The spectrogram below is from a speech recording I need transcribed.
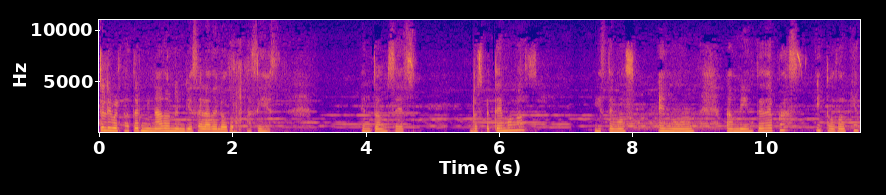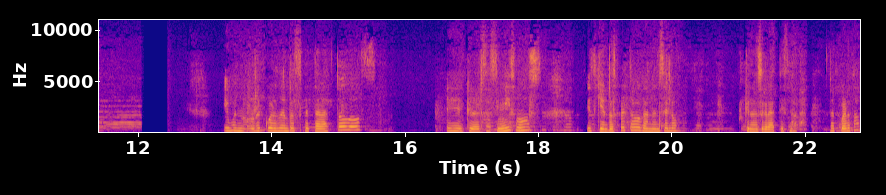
Tu libertad termina donde empieza la del otro. Así es. Entonces, respetémonos y estemos en un ambiente de paz y todo bien. Y bueno, recuerden respetar a todos, eh, creerse a sí mismos. Y si quieren respeto, gánenselo, porque no es gratis nada, ¿de acuerdo?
